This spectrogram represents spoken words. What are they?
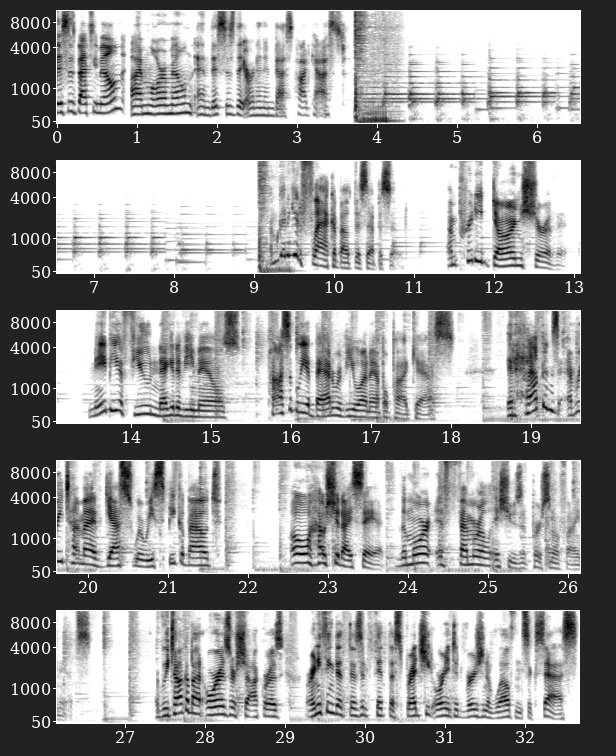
This is Betsy Milne. I'm Laura Milne, and this is the Earn and Invest podcast. I'm going to get flack about this episode. I'm pretty darn sure of it. Maybe a few negative emails, possibly a bad review on Apple Podcasts. It happens every time I have guests where we speak about, oh, how should I say it, the more ephemeral issues of personal finance. If we talk about auras or chakras or anything that doesn't fit the spreadsheet oriented version of wealth and success,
